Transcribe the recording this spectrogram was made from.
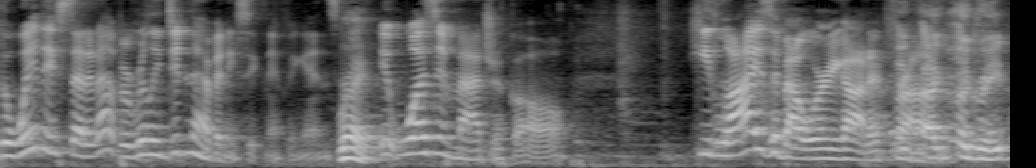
the way they set it up, it really didn't have any significance. Right. It wasn't magical. He lies about where he got it from. I, agreed.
